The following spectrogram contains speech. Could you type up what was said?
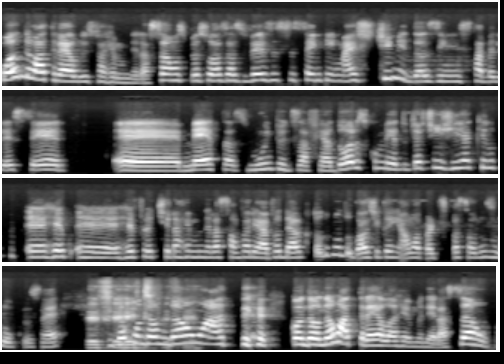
Quando eu atrelo isso à remuneração, as pessoas às vezes se sentem mais tímidas em estabelecer é, metas muito desafiadoras, com medo de atingir aquilo, é, re, é, refletir a remuneração variável dela, que todo mundo gosta de ganhar uma participação nos lucros, né? Perfeito, então, quando eu, não quando eu não atrelo a remuneração,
